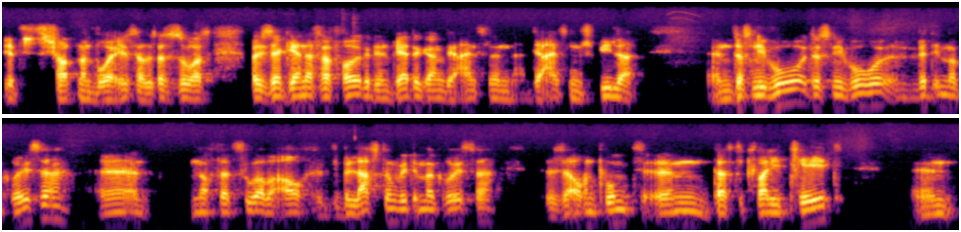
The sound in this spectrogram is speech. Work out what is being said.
jetzt schaut man, wo er ist. Also das ist sowas, was ich sehr gerne verfolge, den Werdegang der einzelnen, der einzelnen Spieler. Ähm, das Niveau, das Niveau wird immer größer. Äh, noch dazu aber auch die Belastung wird immer größer. Das ist auch ein Punkt, ähm, dass die Qualität äh,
